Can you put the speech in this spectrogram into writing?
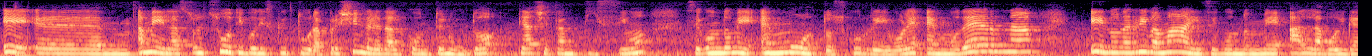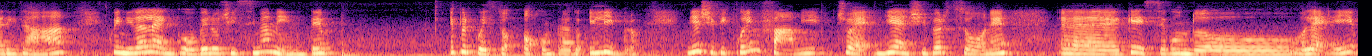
E ehm, a me la, il suo tipo di scrittura, a prescindere dal contenuto, piace tantissimo. Secondo me è molto scorrevole, è moderna e non arriva mai, secondo me, alla volgarità. Quindi la leggo velocissimamente e per questo ho comprato il libro 10 piccoli infami cioè 10 persone eh, che secondo lei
